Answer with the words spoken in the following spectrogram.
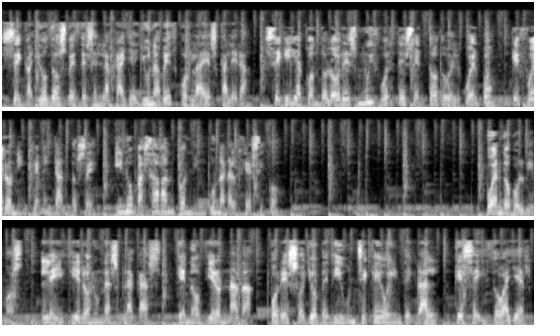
Se cayó dos veces en la calle y una vez por la escalera, seguía con dolores muy fuertes en todo el cuerpo, que fueron incrementándose, y no pasaban con ningún analgésico. Cuando volvimos, le hicieron unas placas, que no dieron nada, por eso yo pedí un chequeo integral, que se hizo ayer.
